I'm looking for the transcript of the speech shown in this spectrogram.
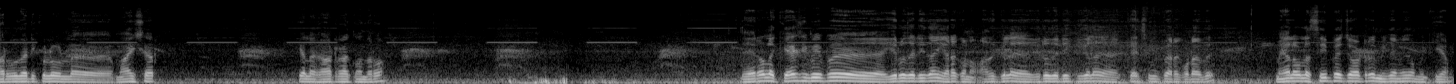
அறுபது அடிக்குள்ளே உள்ள மாய்ஷர் கீழே ஹார்ட் ராக் வந்துடும் இந்த ஏரோவில் கேசி மீப்பு இருபது அடி தான் இறக்கணும். அதுக்குள்ளே இருபது அடிக்கு கீழே கேசி மீப்பு இறக்கக்கூடாது. மேலே உள்ள சீப்பேஜ் வாட்டர் மிக மிக முக்கியம்.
